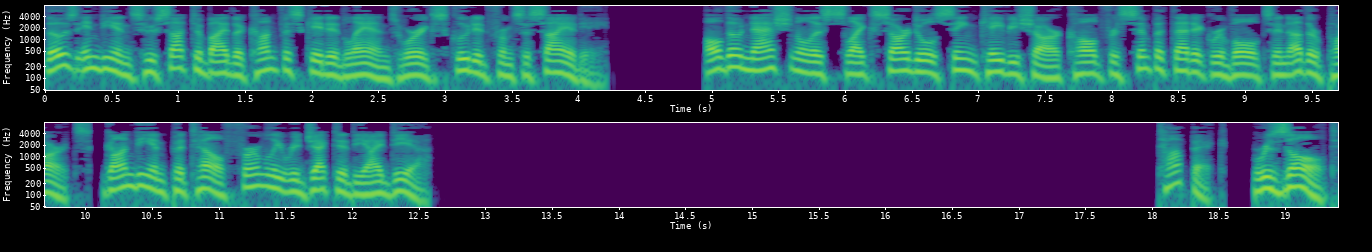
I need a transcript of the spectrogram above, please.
Those Indians who sought to buy the confiscated lands were excluded from society. Although nationalists like Sardul Singh Kavishar called for sympathetic revolts in other parts, Gandhi and Patel firmly rejected the idea. Result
